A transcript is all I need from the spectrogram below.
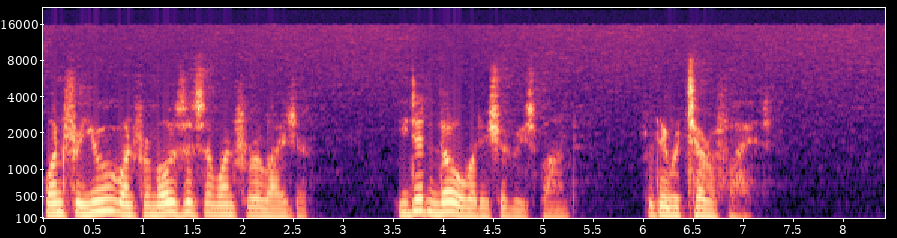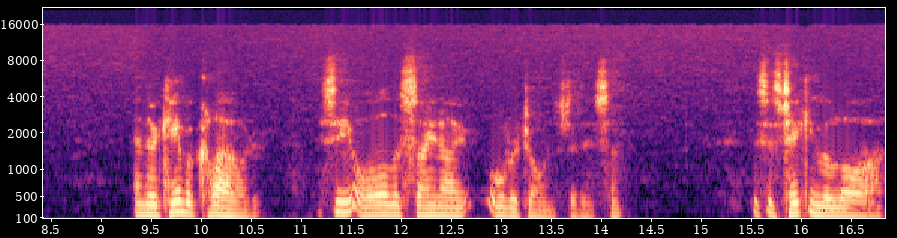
one for you, one for Moses, and one for Elijah. He didn't know what he should respond, for they were terrified. And there came a cloud. See all the Sinai overtones to this. Huh? This is taking the law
